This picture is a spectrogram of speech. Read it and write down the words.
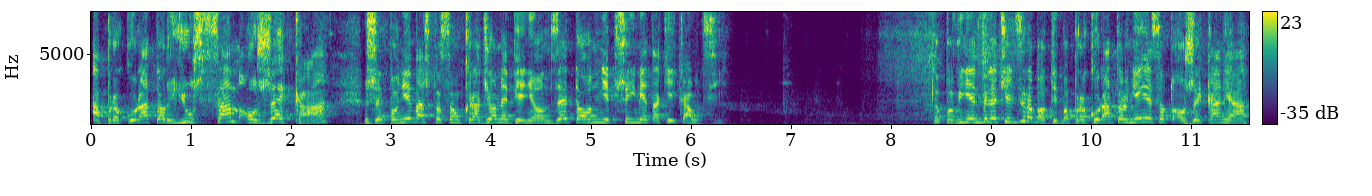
A prokurator już sam orzeka, że ponieważ to są kradzione pieniądze, to on nie przyjmie takiej kaucji. To powinien wylecieć z roboty, bo prokurator nie jest od orzekania,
